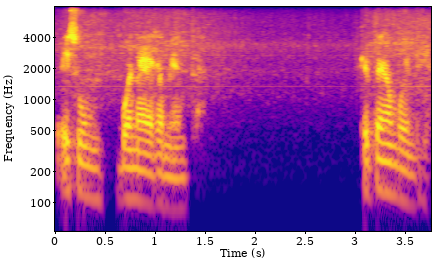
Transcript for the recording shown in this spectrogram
Es una buena herramienta. Que tengan buen día.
